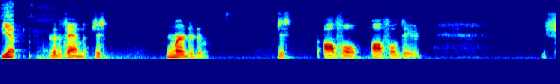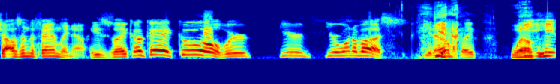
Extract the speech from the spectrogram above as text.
Yep. to the family. Just murdered him. Just awful, awful dude. Shaw's in the family now. He's like, okay, cool. We're you're you're one of us. You know, Yeah. like Well, he, he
